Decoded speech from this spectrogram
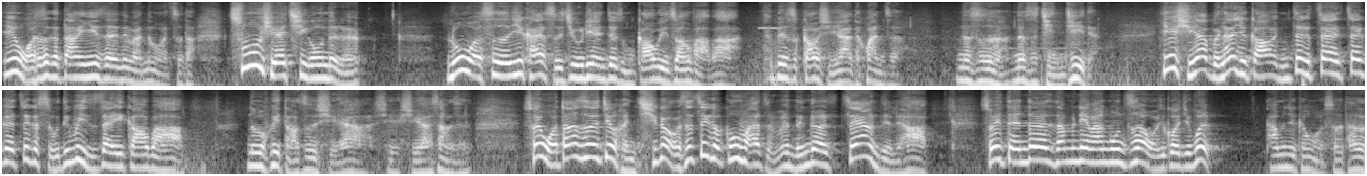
因为我是个当医生的嘛，那我知道，初学气功的人，如果是一开始就练这种高位桩法吧，特别是高血压的患者，那是那是禁忌的，因为血压本来就高，你这个在这个这个手的位置再一高吧哈，那么会导致血压血血压上升，所以我当时就很奇怪，我说这个功法怎么能够这样的呢哈？所以等到他们练完功之后，我就过去问，他们就跟我说，他说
